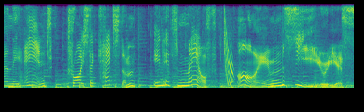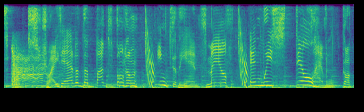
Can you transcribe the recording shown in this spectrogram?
and the ant tries to catch them in its mouth. I'm serious. Straight out of the bug's bottom into the ant's mouth, and we still haven't got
